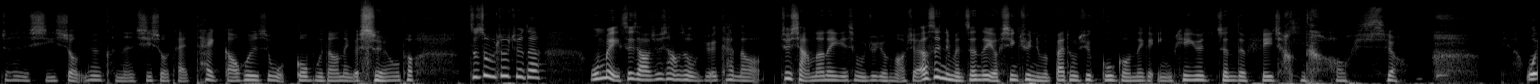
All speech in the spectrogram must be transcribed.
就是洗手，因为可能洗手台太高，或者是我够不到那个水龙头。就是我就觉得，我每次只要去上厕所，我就会看到，就想到那件事，我就觉得很好笑。要是你们真的有兴趣，你们拜托去 Google 那个影片，因为真的非常的 好笑。我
